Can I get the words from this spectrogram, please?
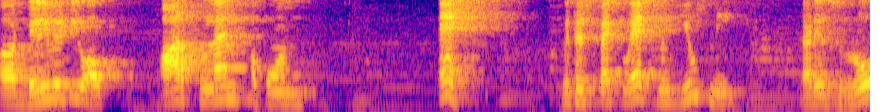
a derivative of arc length upon x with respect to x will gives me that is rho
